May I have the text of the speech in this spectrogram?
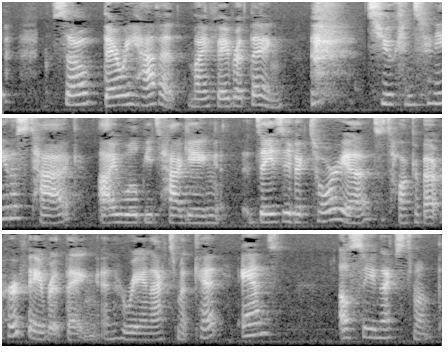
so there we have it, my favorite thing. To continue this tag, I will be tagging Daisy Victoria to talk about her favorite thing in her reenactment kit, and I'll see you next month.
